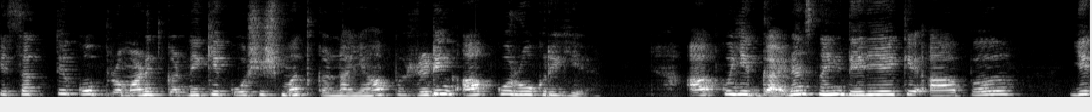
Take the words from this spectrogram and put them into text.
कि सत्य को प्रमाणित करने की कोशिश मत करना। यहाँ पर रीडिंग आपको रोक रही है। आपको ये गाइडेंस नहीं दे रही है कि आप ये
